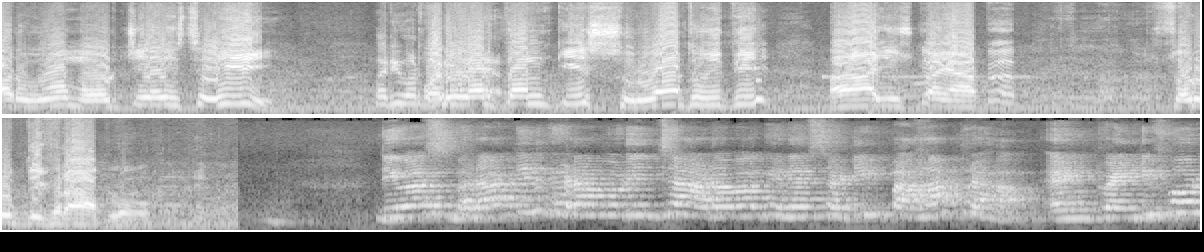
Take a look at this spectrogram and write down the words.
और वो मोर्चे से ही परिवर्तन परिवर्तन की शुरुआत हुई थी। आज उसका यहाँ पे स्वरूप दिख रहा है आप लोगों को। दिवसभरातील घडामोडी बातम्यांसाठी पाहत रहा एन ट्वेंटी फोर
